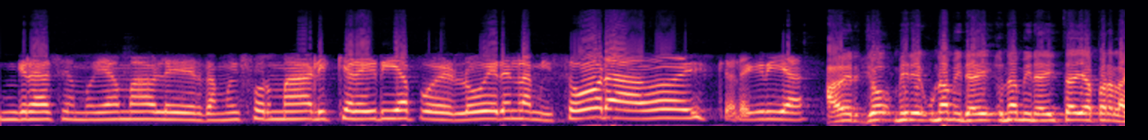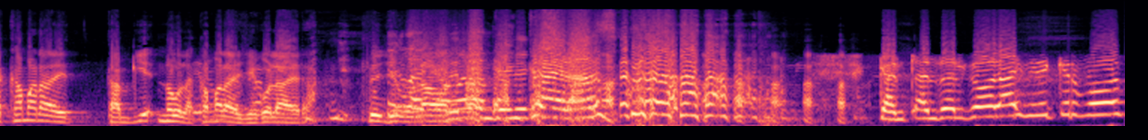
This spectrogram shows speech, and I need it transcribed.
Gracias, muy amable, de verdad, muy formal y qué alegría poderlo ver en la emisora. Ay, qué alegría. A ver, yo, mire, una miradita, una miradita ya para la cámara de también. No, la cámara de llegó la era. De llegó la hora. También caerás. Cantando el gol, ay, mire qué hermoso.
